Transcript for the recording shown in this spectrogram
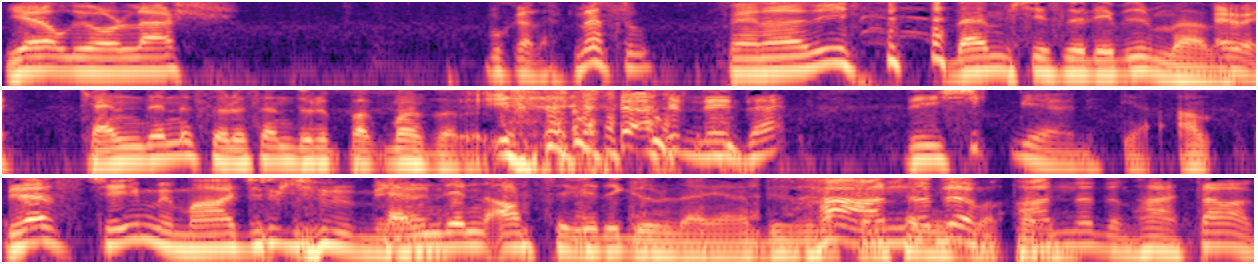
yer alıyorlar. Bu kadar. Nasıl? Fena değil. Ben bir şey söyleyebilir miyim abi? Evet. Kendilerine söylesen dönüp bakmazlar. Neden? Değişik mi yani? ya, an- Biraz şey mi macir gibi mi yani? kendilerini alt seviyede görürler yani. Biz bunu Ha konuşamayız anladım tabii. anladım ha tamam.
